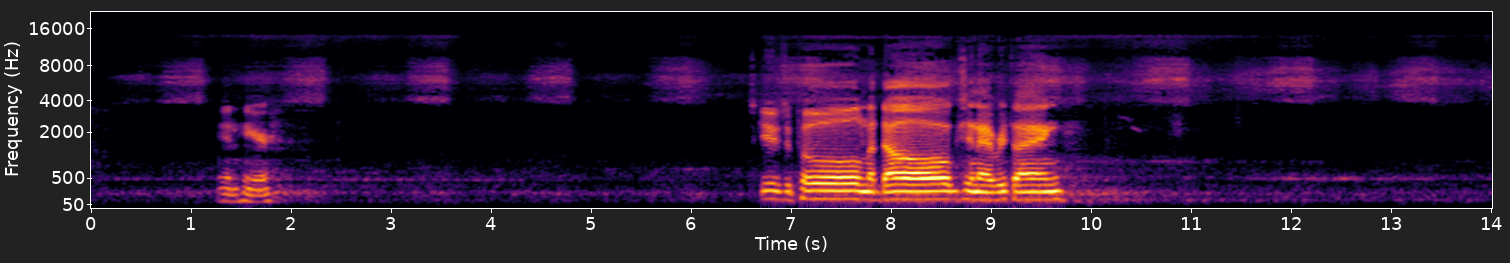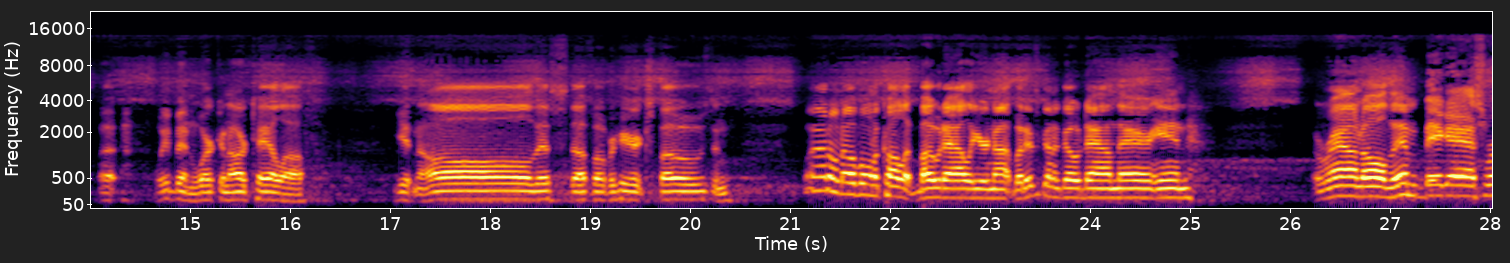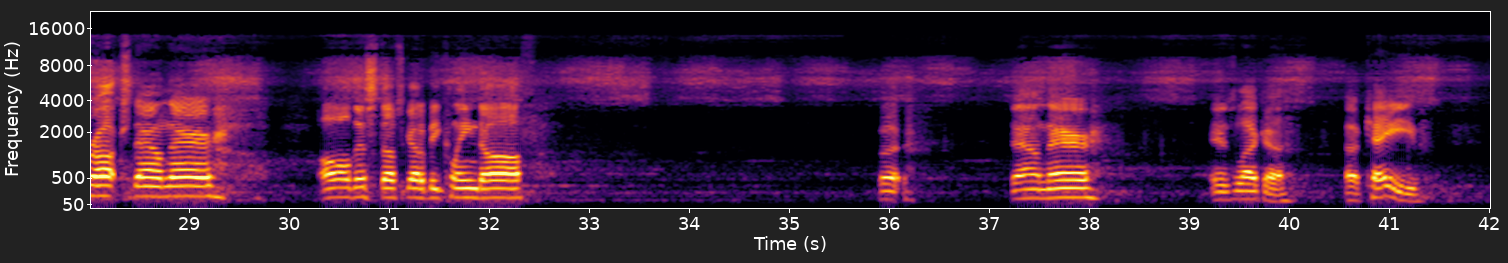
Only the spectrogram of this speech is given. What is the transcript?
in here. Excuse the pool, my dogs and everything. But we've been working our tail off getting all this stuff over here exposed and well, I don't know if I want to call it boat alley or not, but it's going to go down there in around all them big ass rocks down there. All this stuff's got to be cleaned off. But down there is like a, a cave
